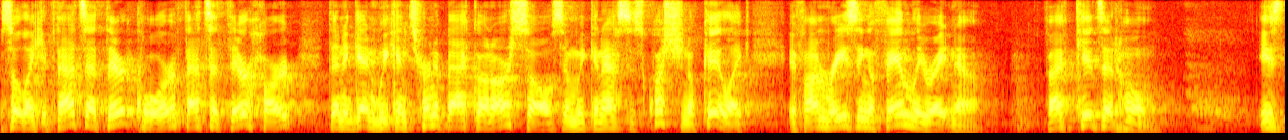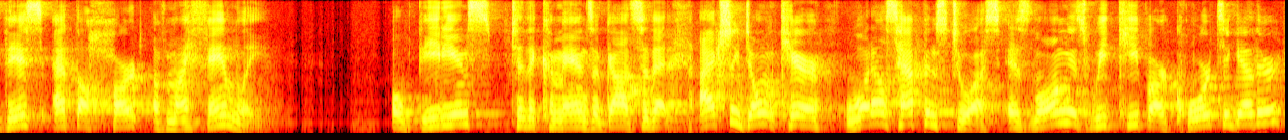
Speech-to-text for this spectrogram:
So, like, if that's at their core, if that's at their heart, then again, we can turn it back on ourselves and we can ask this question okay, like, if I'm raising a family right now, if I have kids at home, is this at the heart of my family? Obedience to the commands of God, so that I actually don't care what else happens to us. As long as we keep our core together,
